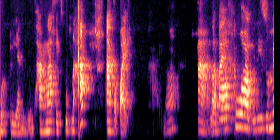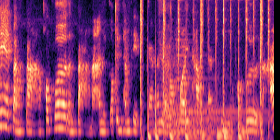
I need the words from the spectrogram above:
บทเรียนหรือทางหน้า Facebook นะคะ อะต่อไปเนาะ อ่าแล้วก็พวกรีสูเม่ต่างๆ cover ต่างๆ นะ อันนี้ก็เป็นเทมเพลตเหมือนกันนะเดี๋ยวเราค่อยทำกันอีเมล cover นะคะ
